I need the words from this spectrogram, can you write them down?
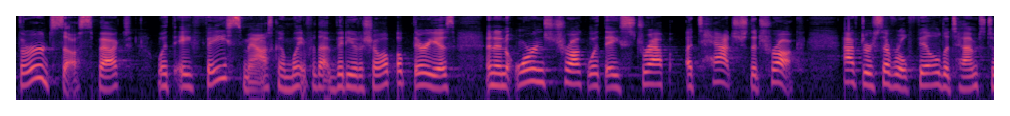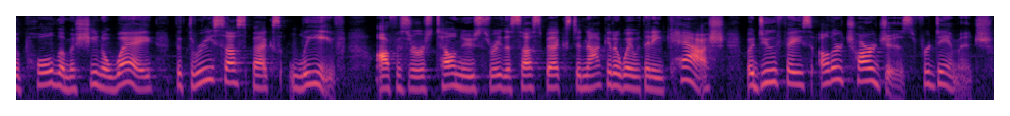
third suspect with a face mask. I'm waiting for that video to show up. Oh, there he is. And an orange truck with a strap attached to the truck. After several failed attempts to pull the machine away, the three suspects leave. Officers tell News 3 the suspects did not get away with any cash, but do face other charges for damage.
